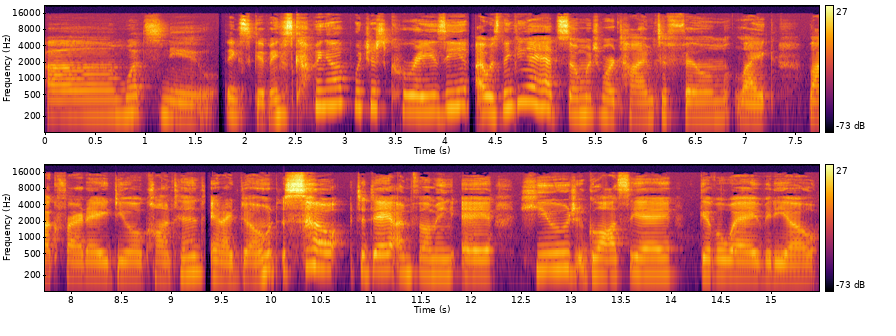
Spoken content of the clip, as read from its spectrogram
um, what's new? Thanksgiving's coming up, which is crazy. I was thinking I had so much more time to film like Black Friday deal content and I don't. So today I'm filming a huge Glossier giveaway video,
